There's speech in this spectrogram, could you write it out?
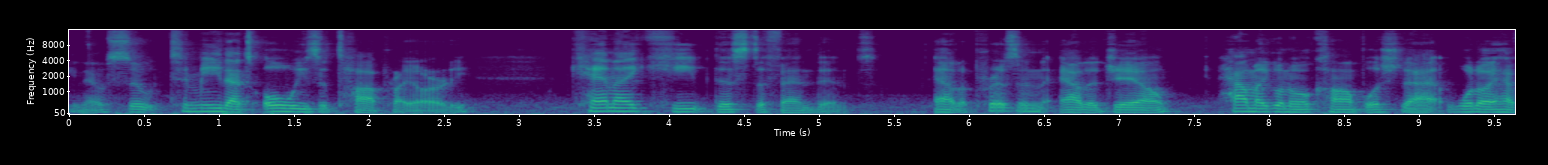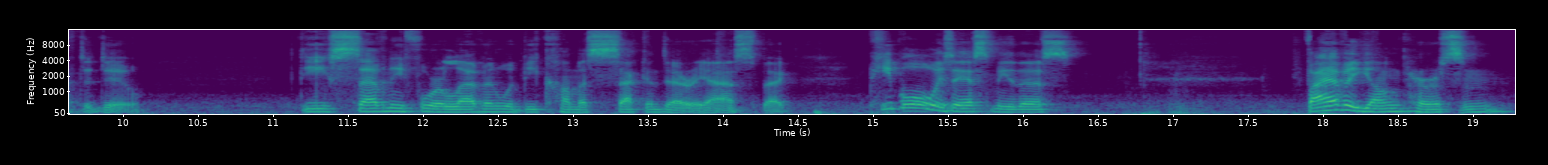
You know, so to me, that's always a top priority. Can I keep this defendant out of prison, out of jail? How am I going to accomplish that? What do I have to do? The 7411 would become a secondary aspect. People always ask me this. If I have a young person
